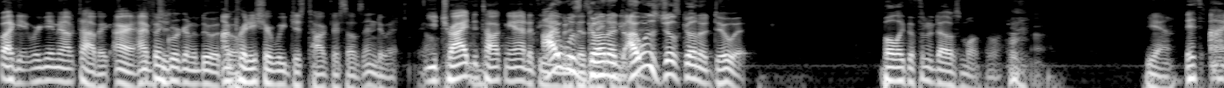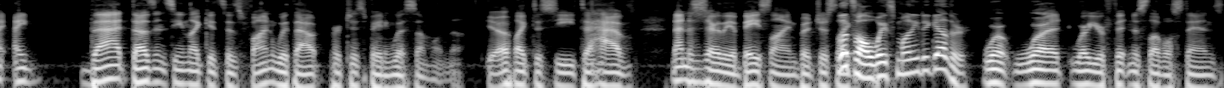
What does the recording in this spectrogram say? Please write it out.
Fuck it, we're getting off topic. All right, I think ju- we're gonna do it. I'm though. pretty sure we just talked ourselves into it. Yeah. You tried to talk me out at the end. I was gonna. I was just gonna do it, but like the three dollars a month. Hmm. Yeah, it's I I. That doesn't seem like it's as fun without participating with someone though. Yeah. Like to see to have not necessarily a baseline, but just like Let's all waste money together. where what where your fitness level stands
